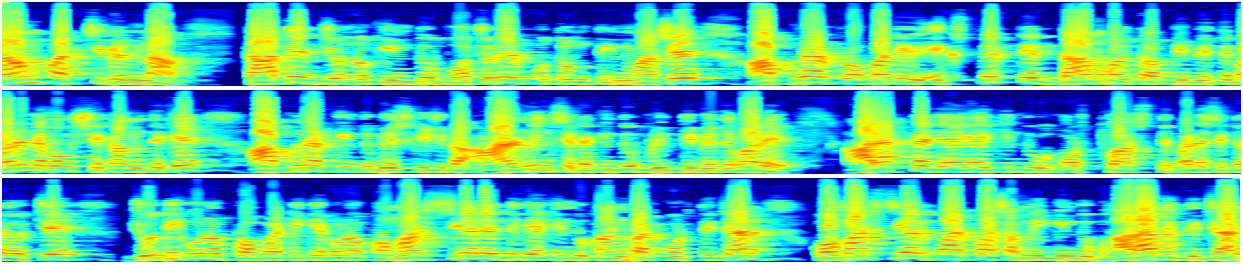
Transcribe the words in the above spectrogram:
দাম পাচ্ছিলেন না। তাদের জন্য কিন্তু বছরের প্রথম তিন মাসে আপনার প্রপার্টির এক্সপেক্টেড দাম হয়তো আপনি পেতে পারেন এবং সেখান থেকে আপনার কিন্তু বেশ কিছুটা আর্নিং সেটা কিন্তু বৃদ্ধি পেতে পারে। আর একটা জায়গায় কিন্তু অর্থ আসতে পারে, সেটা হচ্ছে যদি কোনো প্রপার্টিকে কোনো কমার্শিয়ালের দিকে কিন্তু কনভার্ট করতে চান কমার্শিয়াল পারপাস আপনি কিন্তু ভাড়া দিতে চান,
